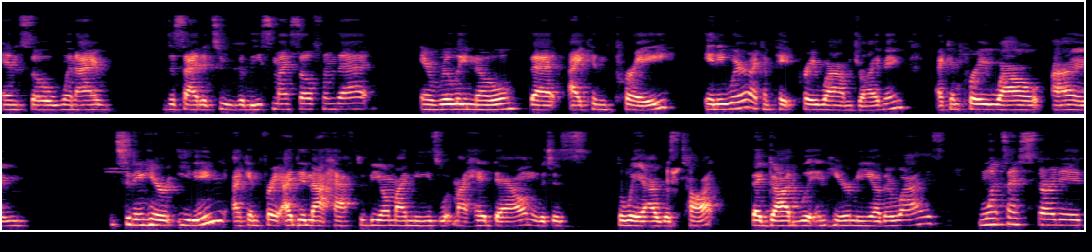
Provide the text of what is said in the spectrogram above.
And so when I decided to release myself from that and really know that I can pray anywhere. I can pay, pray while I'm driving. I can pray while I'm sitting here eating. I can pray. I did not have to be on my knees with my head down, which is the way I was taught that God wouldn't hear me otherwise. once I started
